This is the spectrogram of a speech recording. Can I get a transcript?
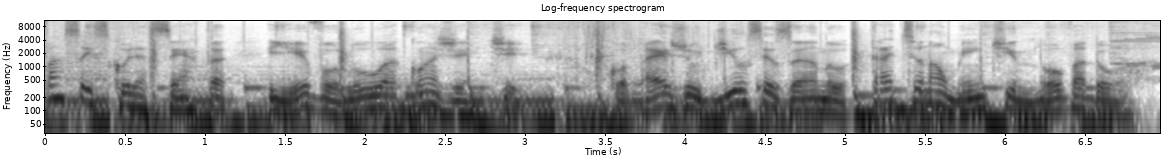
Faça a escolha certa e evolua com a gente. Colégio Diocesano, tradicionalmente inovador.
